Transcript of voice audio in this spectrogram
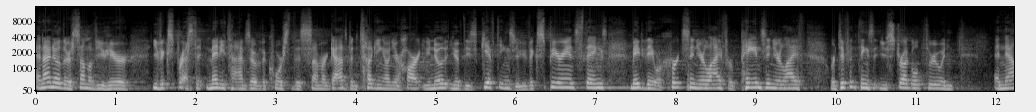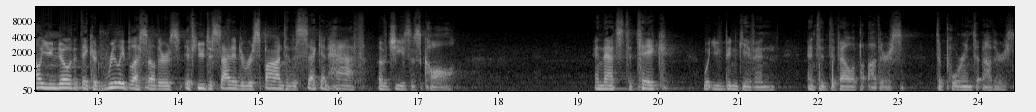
And I know there are some of you here, you've expressed it many times over the course of this summer. God's been tugging on your heart. You know that you have these giftings or you've experienced things. Maybe they were hurts in your life or pains in your life or different things that you struggled through. And, and now you know that they could really bless others if you decided to respond to the second half of Jesus' call. And that's to take what you've been given and to develop others, to pour into others.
